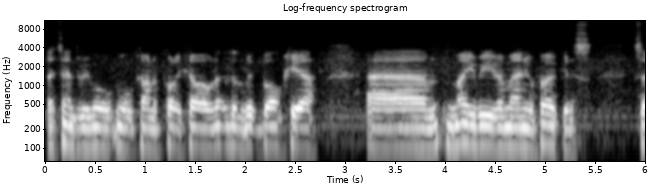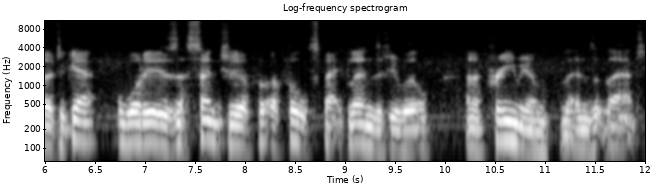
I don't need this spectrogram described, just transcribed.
they tend to be more more kind of polycarbonate, a little bit bulkier, um, maybe even manual focus. So to get what is essentially a, a full spec lens, if you will, and a premium lens at that,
